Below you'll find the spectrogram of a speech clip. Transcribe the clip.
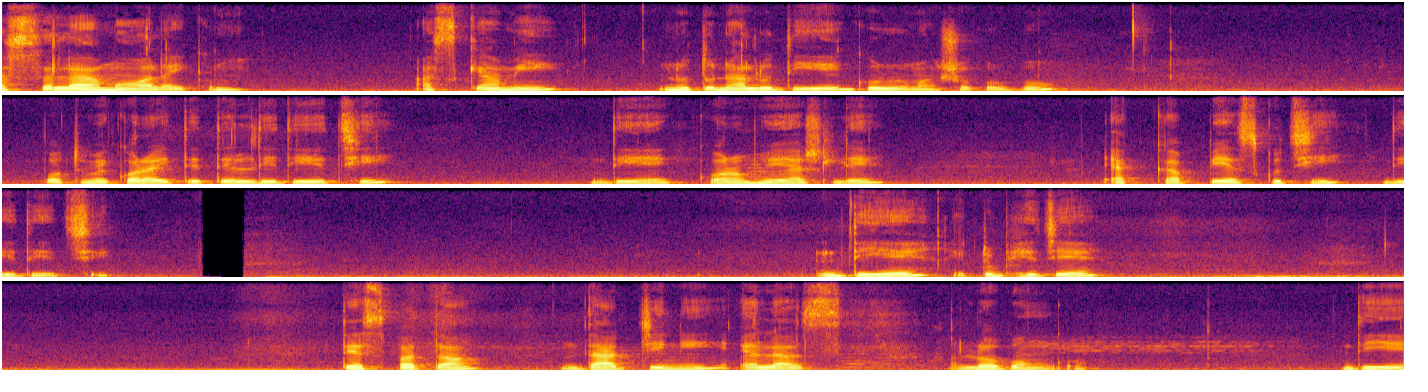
আসসালামু আলাইকুম। আজকে আমি নতুন আলু দিয়ে গরুর মাংস করব। প্রথমে কড়াইতে তেল দিয়ে দিয়েছি। দিয়ে গরম হয়ে আসলে এক কাপ পেঁয়াজ কুচি দিয়ে দিয়েছি। দিয়ে একটু ভেজে তেজপাতা, দারচিনি, এলাচ, লবঙ্গ দিয়ে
